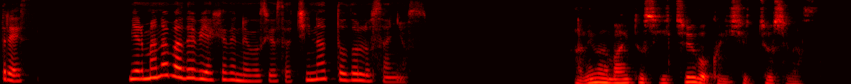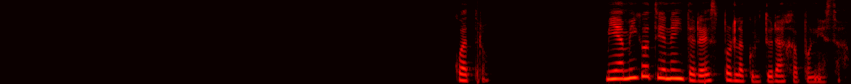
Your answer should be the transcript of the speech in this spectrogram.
3. Mi hermana va de viaje de negocios a China todos los años. 姉は毎年中国に出張します。 4. Mi amigo tiene interés por la cultura japonesa.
